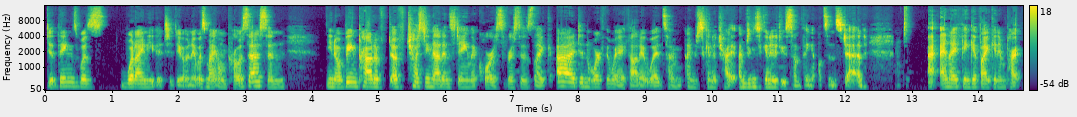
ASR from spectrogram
did things was what I needed to do. And it was my own process. And, you know, being proud of, of trusting that and staying the course versus like, ah, it didn't work the way I thought it would. So I'm, I'm just going to try, I'm just going to do something else instead. And I think if I can impart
